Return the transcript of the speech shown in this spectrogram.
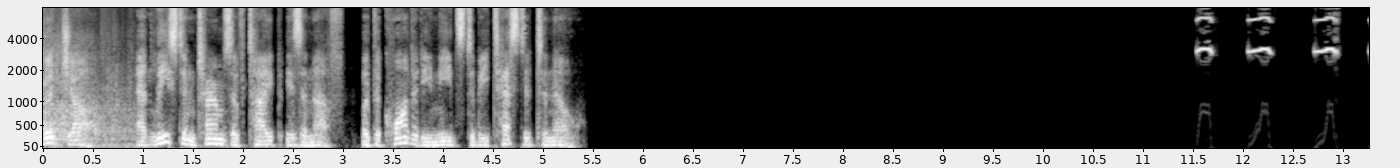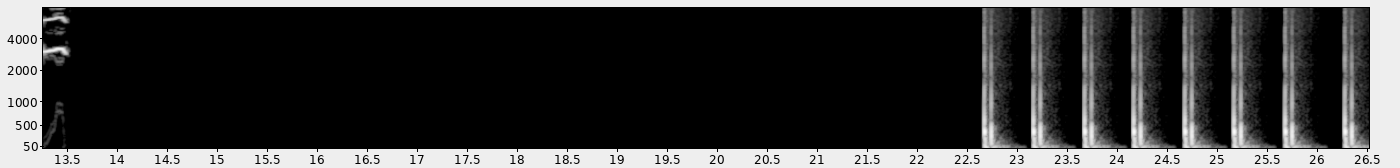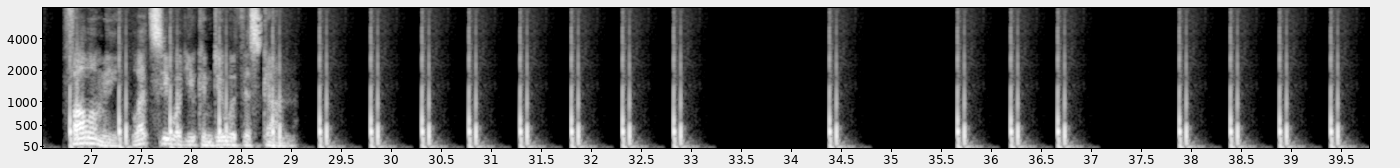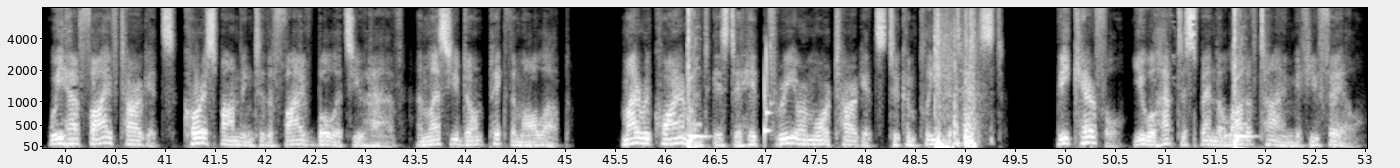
Good job. At least in terms of type is enough, but the quantity needs to be tested to know. Follow me, let's see what you can do with this gun. We have five targets, corresponding to the five bullets you have, unless you don't pick them all up. My requirement is to hit three or more targets to complete the test. Be careful, you will have to spend a lot of time if you fail.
